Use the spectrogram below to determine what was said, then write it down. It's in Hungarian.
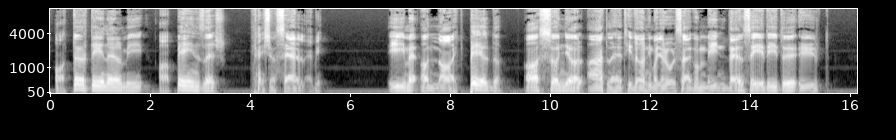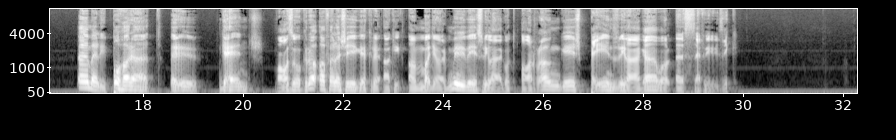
A történelmi, a pénzes és a szellemi. Íme a nagy példa, asszonnyal át lehet hidalni Magyarországon minden szédítő űrt. Emeli poharát, ő, Gencs, azokra a feleségekre, akik a magyar művészvilágot a rang és pénzvilágával összefűzik.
